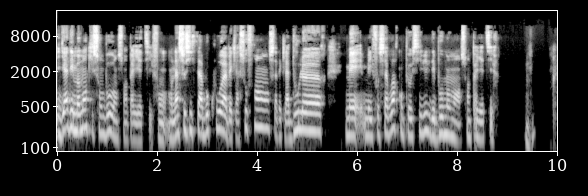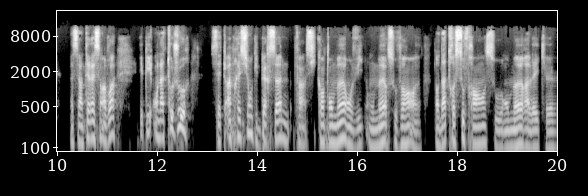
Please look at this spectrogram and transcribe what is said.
il y a des moments qui sont beaux en soins palliatifs. On, on, associe ça beaucoup avec la souffrance, avec la douleur, mais, mais il faut savoir qu'on peut aussi vivre des beaux moments en soins palliatifs. Mhm. C'est intéressant à voir. Et puis, on a toujours cette impression qu'une personne, enfin, si quand on meurt, on vit, on meurt souvent euh, dans d'atroces souffrances, ou on meurt avec euh,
